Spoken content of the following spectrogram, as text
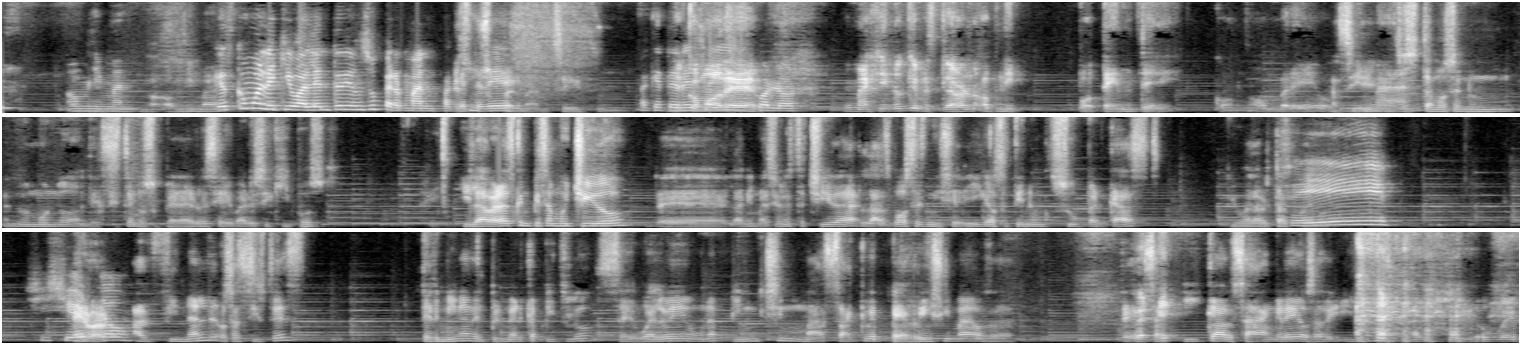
Omniman. No, Omniman. Que es como el equivalente de un Superman, para que Es un te des. Superman, sí. Para que te De des como color. Me imagino que mezclaron omnipotente con hombre. Así, entonces estamos en un, en un mundo donde existen los superhéroes y hay varios equipos. Y la verdad es que empieza muy chido, eh, la animación está chida, las voces ni se diga, o sea, tiene un super cast. Igual ahorita podemos- Sí. Sí, Pero cierto. al final, de- o sea, si ustedes terminan el primer capítulo, se vuelve una pinche masacre perrísima, o sea, te Pero, eh, salpica sangre, o sea, y al giro, güey,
